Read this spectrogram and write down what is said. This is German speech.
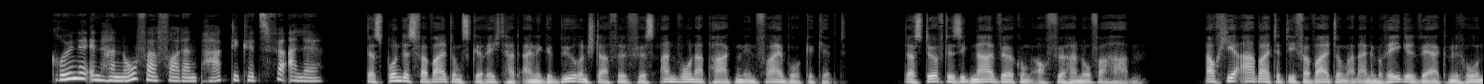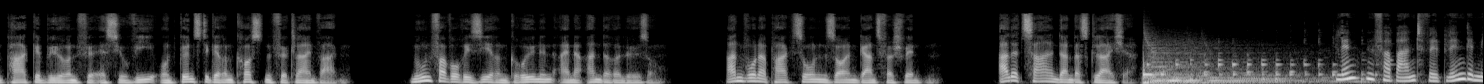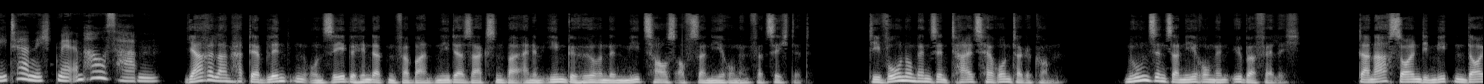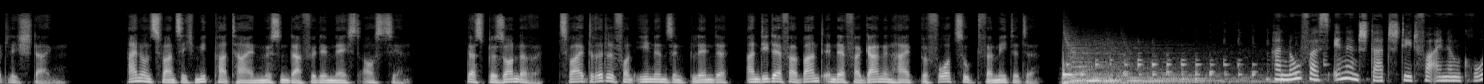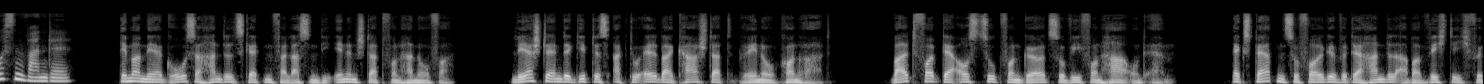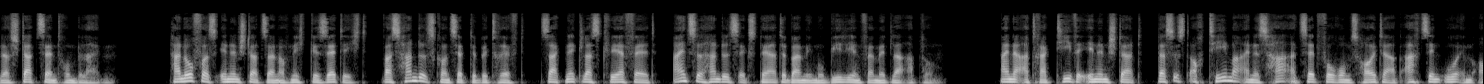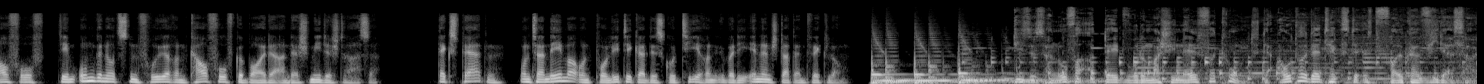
Grüne in Hannover fordern Parktickets für alle. Das Bundesverwaltungsgericht hat eine Gebührenstaffel fürs Anwohnerparken in Freiburg gekippt. Das dürfte Signalwirkung auch für Hannover haben. Auch hier arbeitet die Verwaltung an einem Regelwerk mit hohen Parkgebühren für SUV und günstigeren Kosten für Kleinwagen. Nun favorisieren Grünen eine andere Lösung. Anwohnerparkzonen sollen ganz verschwinden. Alle zahlen dann das Gleiche. Blindenverband will blinde Mieter nicht mehr im Haus haben. Jahrelang hat der Blinden- und Sehbehindertenverband Niedersachsen bei einem ihm gehörenden Mietshaus auf Sanierungen verzichtet. Die Wohnungen sind teils heruntergekommen. Nun sind Sanierungen überfällig. Danach sollen die Mieten deutlich steigen. 21 Mietparteien müssen dafür demnächst ausziehen. Das Besondere, zwei Drittel von ihnen sind Blinde, an die der Verband in der Vergangenheit bevorzugt vermietete. Hannovers Innenstadt steht vor einem großen Wandel. Immer mehr große Handelsketten verlassen die Innenstadt von Hannover. Leerstände gibt es aktuell bei Karstadt, Renault, Konrad. Bald folgt der Auszug von Görz sowie von H&M. Experten zufolge wird der Handel aber wichtig für das Stadtzentrum bleiben. Hannovers Innenstadt sei noch nicht gesättigt, was Handelskonzepte betrifft, sagt Niklas Querfeld, Einzelhandelsexperte beim Immobilienvermittler Aplum. Eine attraktive Innenstadt, das ist auch Thema eines HAZ-Forums heute ab 18 Uhr im Aufruf, dem umgenutzten früheren Kaufhofgebäude an der Schmiedestraße. Experten, Unternehmer und Politiker diskutieren über die Innenstadtentwicklung. Dieses Hannover-Update wurde maschinell vertont. Der Autor der Texte ist Volker Wiedersheim.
